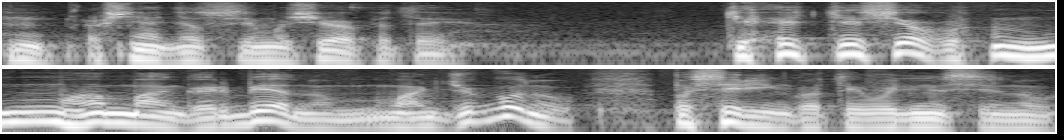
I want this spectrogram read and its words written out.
Hm, aš net nesusimašiau apie tai. Tiesiog man, man garbė, nu, man džiugu, nu, pasirinko, tai vadinasi, nu,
